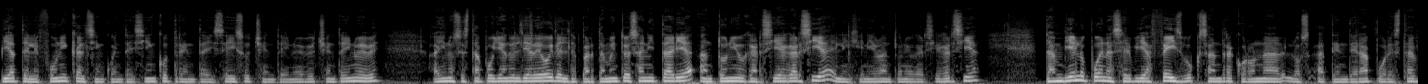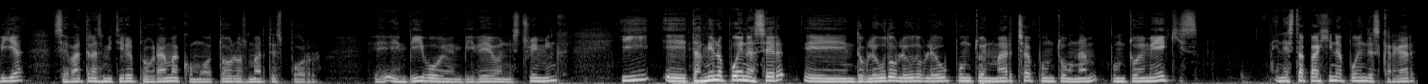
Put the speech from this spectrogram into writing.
vía telefónica al 55 36 89 89. Ahí nos está apoyando el día de hoy del Departamento de Sanitaria Antonio García García, el ingeniero Antonio García García. También lo pueden hacer vía Facebook, Sandra Corona los atenderá por esta vía. Se va a transmitir el programa como todos los martes por eh, en vivo, en video, en streaming. Y eh, también lo pueden hacer en www.enmarcha.unam.mx. En esta página pueden descargar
